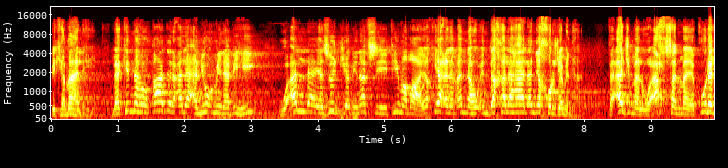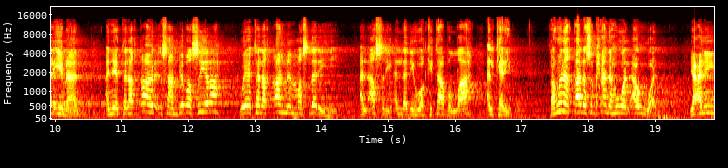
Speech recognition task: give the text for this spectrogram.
بكماله لكنه قادر على أن يؤمن به وألا يزج بنفسه في مضايق يعلم أنه إن دخلها لن يخرج منها. فأجمل وأحسن ما يكون الإيمان أن يتلقاه الإنسان ببصيرة ويتلقاه من مصدره الأصلي الذي هو كتاب الله الكريم. فهنا قال سبحانه هو الأول يعني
